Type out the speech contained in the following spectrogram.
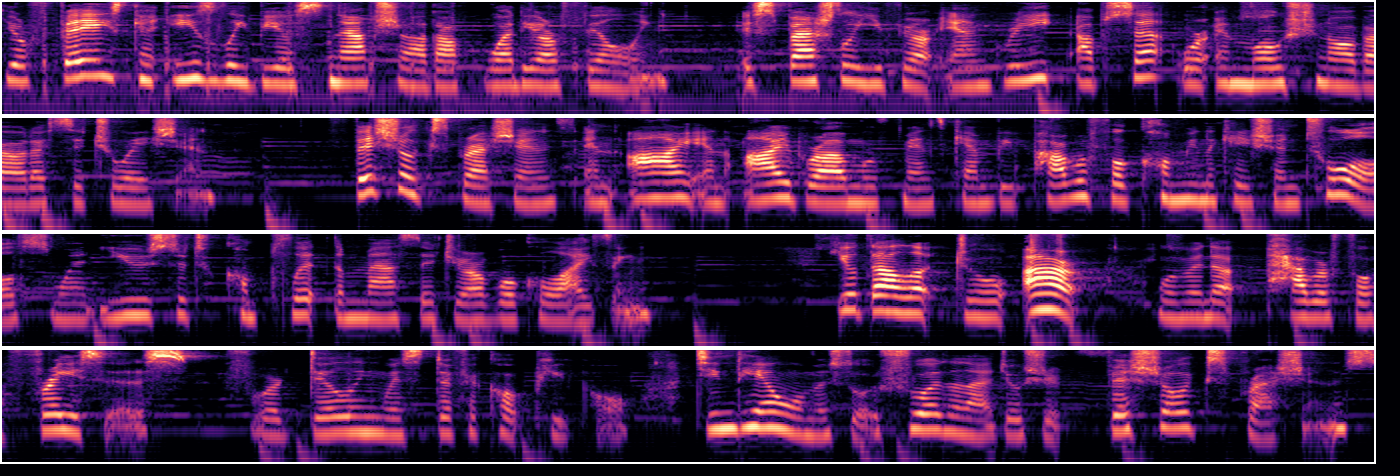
Your face can easily be a snapshot of what you are feeling, especially if you are angry, upset, or emotional about a situation. Facial expressions and eye and eyebrow movements can be powerful communication tools when used to complete the message you are vocalizing. 又到了周二，我们的 powerful phrases for dealing with difficult people。今天我们所说的呢，就是 facial expressions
